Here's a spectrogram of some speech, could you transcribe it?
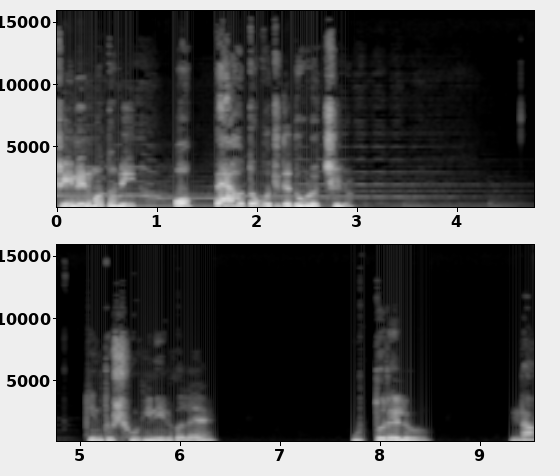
ট্রেনের মতনই অব্যাহত গতিতে দৌড়চ্ছিল। কিন্তু সোহিনীর গলায় উত্তর এলো, না।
